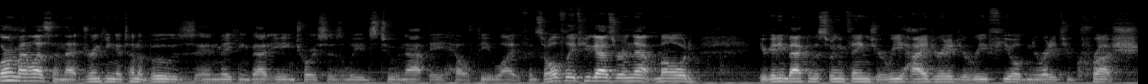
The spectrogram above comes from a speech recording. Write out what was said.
learn my lesson that drinking a ton of booze and making bad eating choices leads to not a healthy life. And so, hopefully, if you guys are in that mode, you're getting back in the swing of things, you're rehydrated, you're refueled, and you're ready to crush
